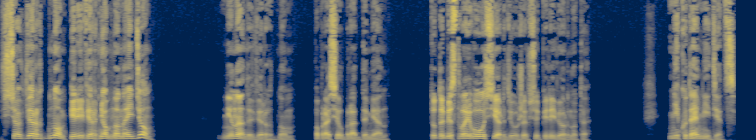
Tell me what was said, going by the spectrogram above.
Все вверх дном перевернем, но найдем. Не надо вверх дном, — попросил брат Демян. Тут и без твоего усердия уже все перевернуто. Никуда им не деться,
